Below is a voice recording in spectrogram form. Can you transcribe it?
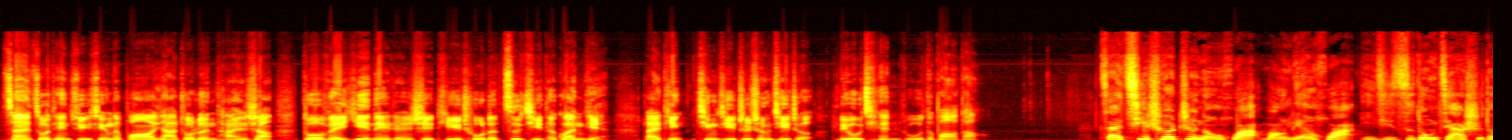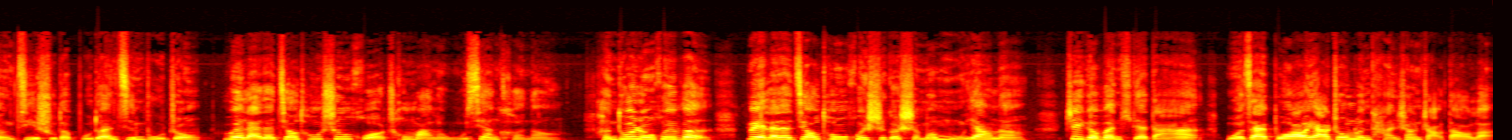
在昨天举行的博鳌亚洲论坛上，多位业内人士提出了自己的观点。来听经济之声记者刘倩茹的报道。在汽车智能化、网联化以及自动驾驶等技术的不断进步中，未来的交通生活充满了无限可能。很多人会问，未来的交通会是个什么模样呢？这个问题的答案，我在博鳌亚洲论坛上找到了。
